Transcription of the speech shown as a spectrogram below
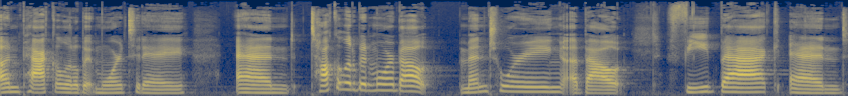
unpack a little bit more today and talk a little bit more about mentoring, about feedback and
